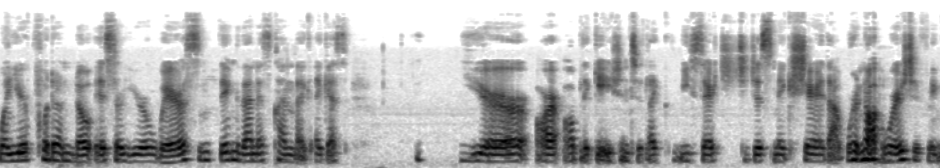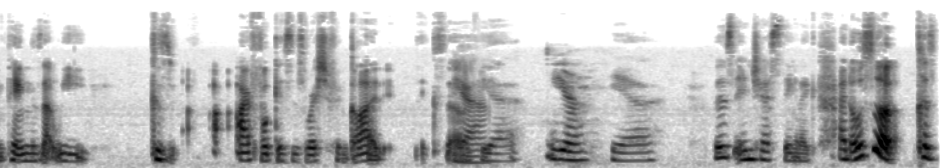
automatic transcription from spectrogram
when you're put on notice or you're aware of something, then it's kind of like I guess your our obligation to like research to just make sure that we're not worshiping things that we because our focus is worshiping God. Like so, yeah, yeah, yeah. yeah. But it's interesting, like, and also because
